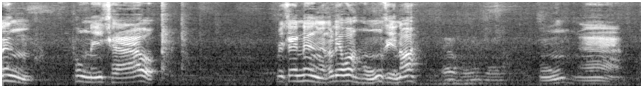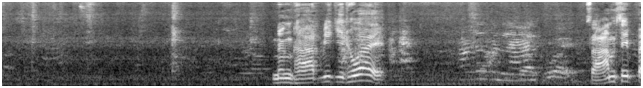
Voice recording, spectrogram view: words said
นึ่งพรุ่งนี้เช้า ไม่ใช่นึ่งเขาเรียกว่าหุงสิเนาะครับผมหุงอ่าหนึ่งถาดมีกี่ถ้วยถ้วยสามสิบแป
